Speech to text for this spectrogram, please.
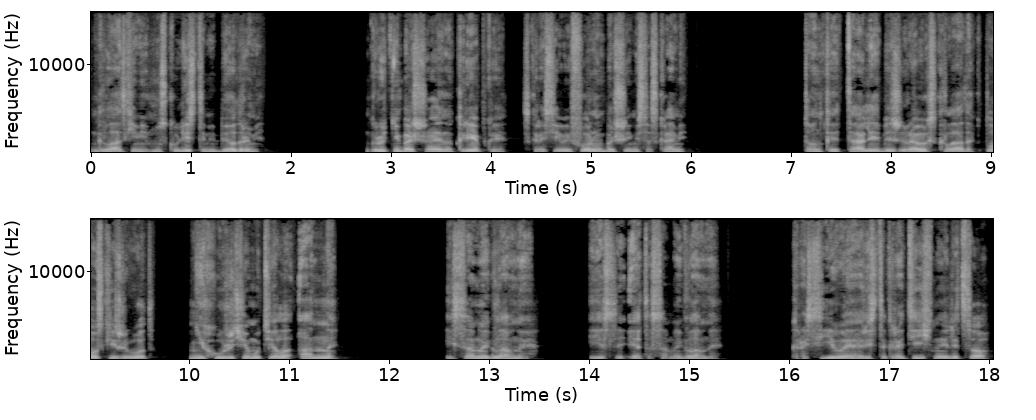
гладкими, мускулистыми бедрами. Грудь небольшая, но крепкая, с красивой формой большими сосками. Тонкая талия без жировых складок, плоский живот, не хуже, чем у тела Анны. И самое главное, если это самое главное, красивое аристократичное лицо,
